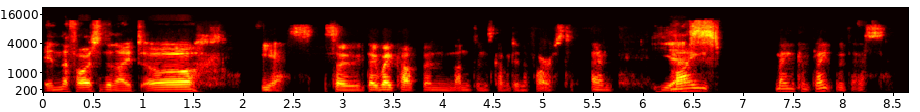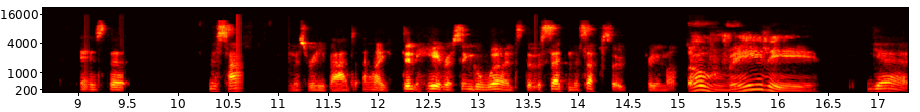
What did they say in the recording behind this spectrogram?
In the Forest of the Night. Oh, Yes. So they wake up and London's covered in a forest. Um, yes. main complaint with this is that the sound was really bad, and I didn't hear a single word that was said in this episode. Pretty much. Oh, really? Yeah,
